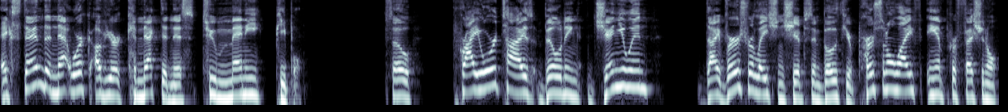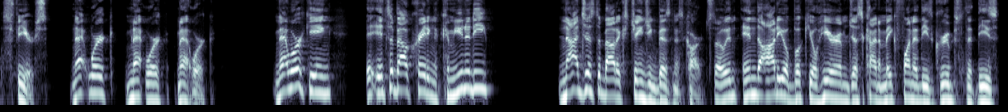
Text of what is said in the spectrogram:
Extend the network of your connectedness to many people. So prioritize building genuine, diverse relationships in both your personal life and professional spheres. Network, network, network. Networking, it's about creating a community not just about exchanging business cards. So in, in the audiobook, you'll hear him just kind of make fun of these groups that these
